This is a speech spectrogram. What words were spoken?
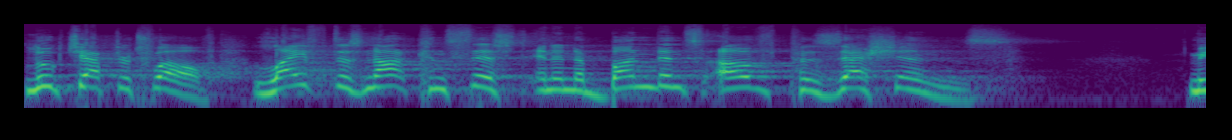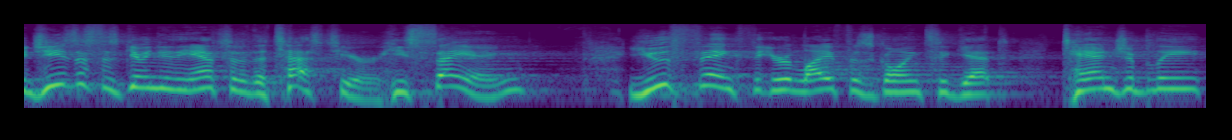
Luke chapter 12, life does not consist in an abundance of possessions. I mean, Jesus is giving you the answer to the test here. He's saying, you think that your life is going to get tangibly,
